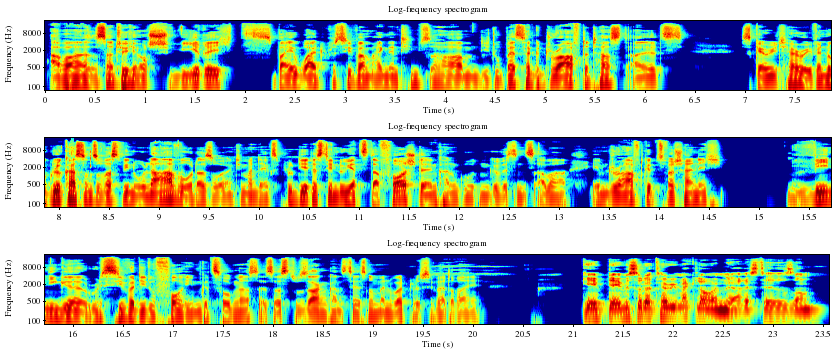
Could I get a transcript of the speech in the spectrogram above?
Aber es ist natürlich auch schwierig, zwei Wide Receiver im eigenen Team zu haben, die du besser gedraftet hast als Scary Terry. Wenn du Glück hast und sowas wie ein Olave oder so, irgendjemand, der explodiert ist, den du jetzt da vorstellen kann, guten Gewissens. Aber im Draft gibt's wahrscheinlich wenige Receiver, die du vor ihm gezogen hast, als dass du sagen kannst, der ist nur mein Wide Receiver 3. Gabe Davis oder Terry McLaurin der Rest der Saison.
